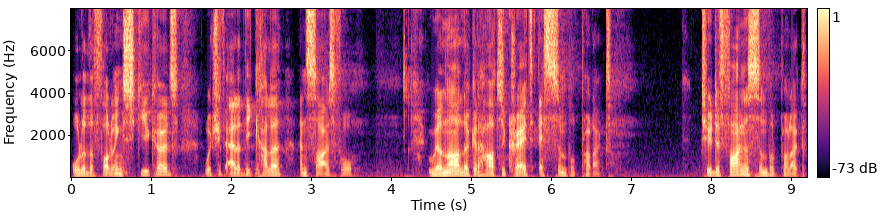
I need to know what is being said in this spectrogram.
all of the following SKU codes which we've added the color and size for. We'll now look at how to create a simple product. To define a simple product,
